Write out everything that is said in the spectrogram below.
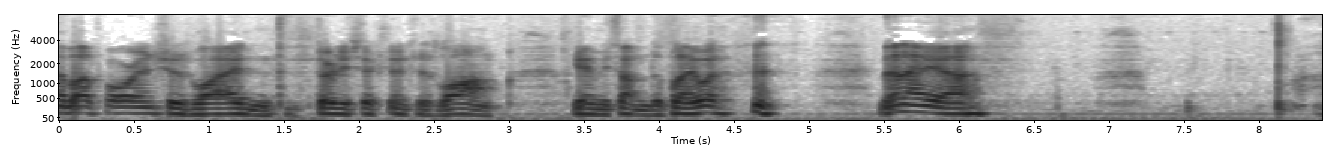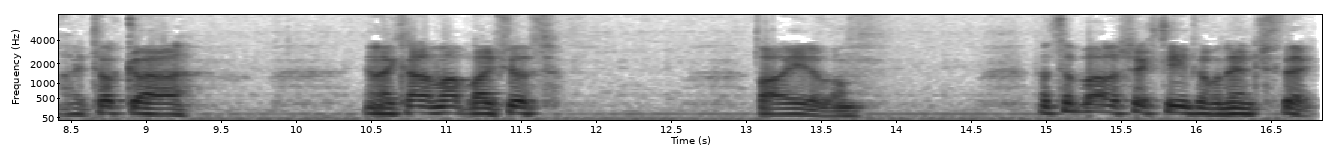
about four inches wide and 36 inches long. Gave me something to play with. then I uh, I took uh, and I cut them up like this, about eight of them. That's about a sixteenth of an inch thick.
